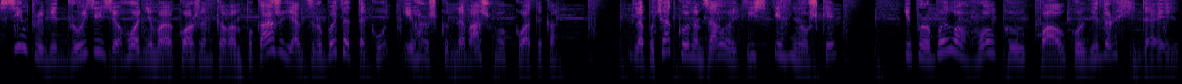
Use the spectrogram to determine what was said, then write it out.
Всім привіт, друзі! Сьогодні моя кожанка вам покаже, як зробити таку іграшку для вашого котика. Для початку вона взяла якісь ігнюшки і пробила голкою палку від орхідеї.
